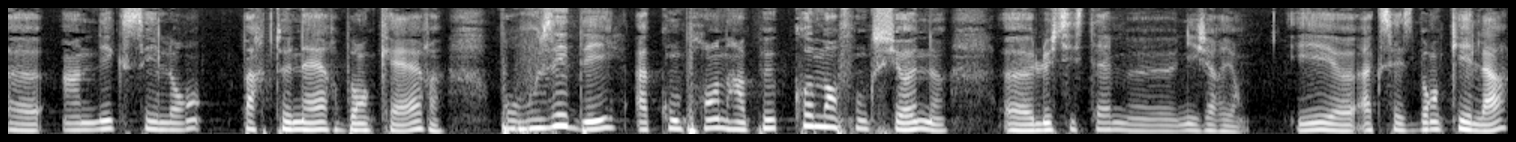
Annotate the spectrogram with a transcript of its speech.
un excellent partenaires bancaires pour vous aider à comprendre un peu comment fonctionne euh, le système euh, nigérian. Et euh, Access Bank est là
